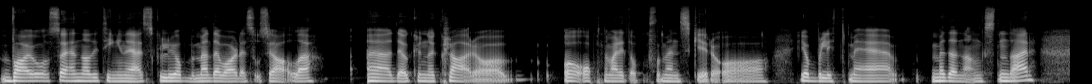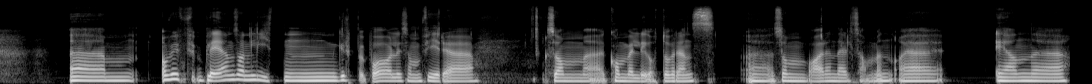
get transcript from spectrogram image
var jo også en av de tingene jeg skulle jobbe med, det var det sosiale. Eh, det å kunne klare å, å åpne meg litt opp for mennesker og jobbe litt med, med den angsten der. Um, og vi ble en sånn liten gruppe på liksom fire som eh, kom veldig godt overens. Uh, som var en del sammen. Og jeg en uh,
